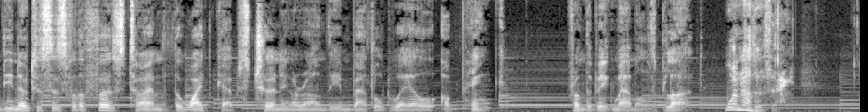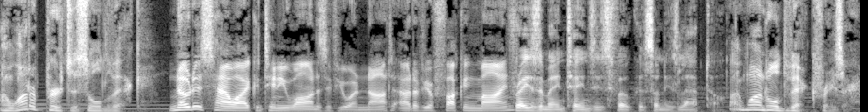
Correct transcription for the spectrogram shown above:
and he notices for the first time that the whitecaps churning around the embattled whale are pink from the big mammal's blood. One other thing. I want to purchase Old Vic. Notice how I continue on as if you are not out of your fucking mind? Fraser maintains his focus on his laptop. I want Old Vic, Fraser.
